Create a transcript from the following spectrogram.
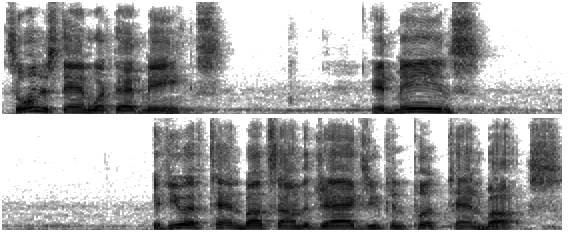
So understand what that means. It means if you have 10 bucks on the Jags, you can put 10 bucks.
